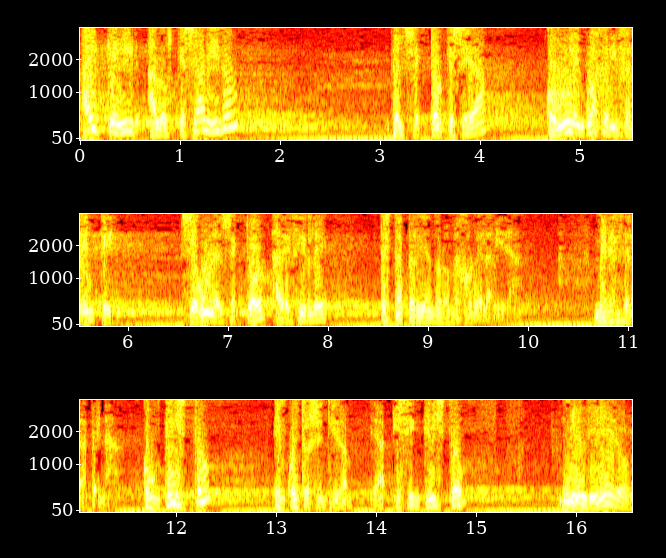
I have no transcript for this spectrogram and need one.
hay que ir a los que se han ido, del sector que sea, con un lenguaje diferente, según el sector, a decirle, te estás perdiendo lo mejor de la vida. Merece la pena. Con Cristo encuentro sentido. Y sin Cristo, ni el dinero,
